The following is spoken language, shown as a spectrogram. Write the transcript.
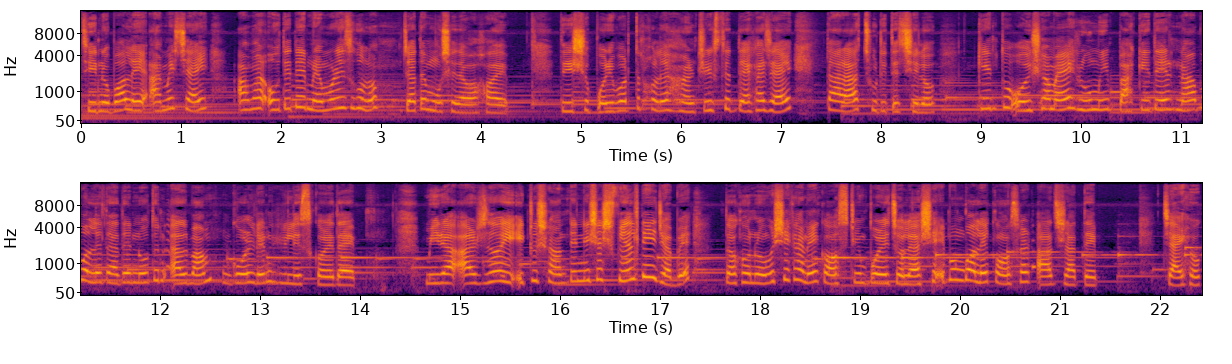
জিনু বলে, আমি চাই আমার অতীতের মেমোরিজগুলো যাতে মুছে দেওয়া হয়। দৃশ্য পরিবর্তন হলে হান্ট্রিক্সদের দেখা যায়, তারা ছুটিতে ছিল। কিন্তু ওই সময় রুমি বাকিদের না বলে তাদের নতুন অ্যালবাম গোল্ডেন রিলিজ করে দেয়। মীরা আর জয়ী একটু শান্তির নিঃশ্বাস ফেলতেই যাবে, তখন রুমি সেখানে কস্টিউম পরে চলে আসে এবং বলে কনসার্ট আজ রাতে। যাই হোক,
